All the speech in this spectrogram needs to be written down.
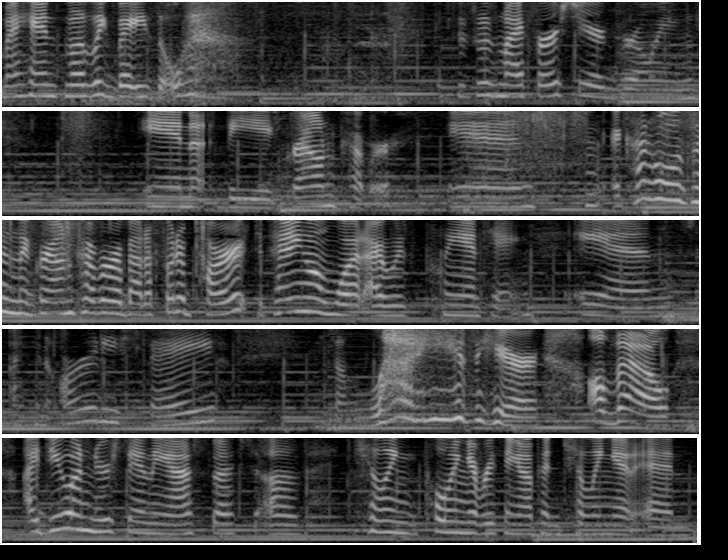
my hand smells like basil. this was my first year growing in the ground cover. And I cut holes in the ground cover about a foot apart, depending on what I was planting. And I can already say it's a lot easier. Although I do understand the aspect of tilling, pulling everything up and tilling it and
